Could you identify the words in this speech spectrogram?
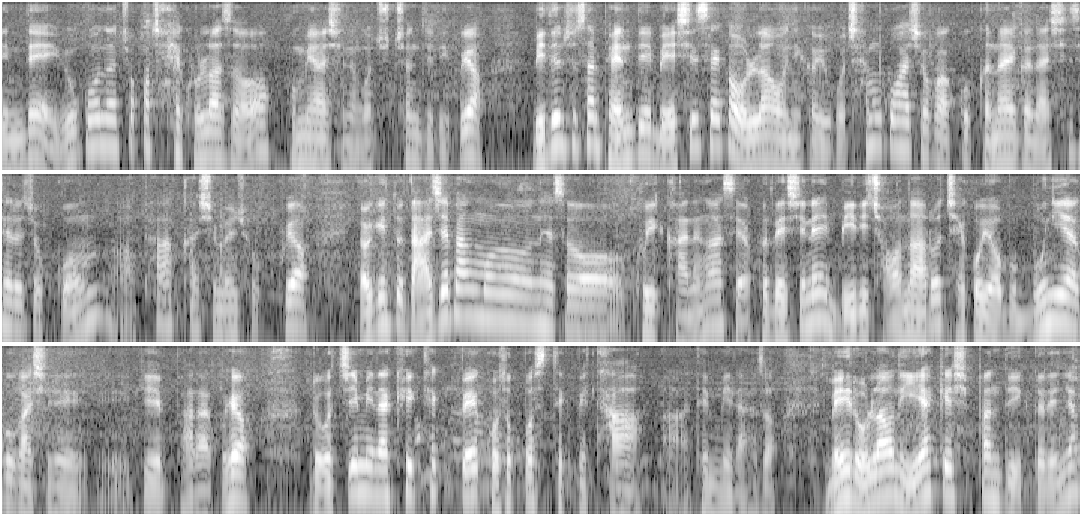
인데 요거는 조금 잘 골라서 구매하시는 거 추천드리고요. 믿음수산 밴드의 매 시세가 올라오니까 요거 참고하셔갖고 그날그날 시세를 조금 어, 파악하시면 좋고요. 여긴 또 낮에 방문해서 구입 가능하세요. 그 대신에 미리 전화로 재고 여부 문의하고 가시길 바라고요. 그리고 찜이나 퀵 택배, 고속버스 택배 다 아, 됩니다. 그래서 매일 올라오는 예약 게시판도 있거든요.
